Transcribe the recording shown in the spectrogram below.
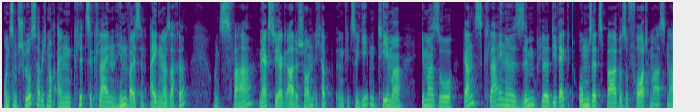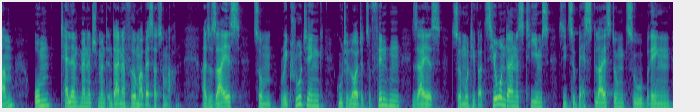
Und zum Schluss habe ich noch einen klitzekleinen Hinweis in eigener Sache. Und zwar merkst du ja gerade schon, ich habe irgendwie zu jedem Thema immer so ganz kleine, simple, direkt umsetzbare Sofortmaßnahmen, um Talentmanagement in deiner Firma besser zu machen. Also sei es zum Recruiting, gute Leute zu finden, sei es zur Motivation deines Teams, sie zu Bestleistungen zu bringen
